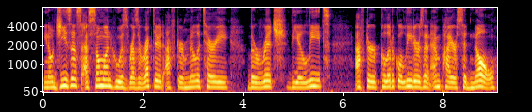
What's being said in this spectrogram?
you know, Jesus as someone who was resurrected after military, the rich, the elite, after political leaders and empire said no,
